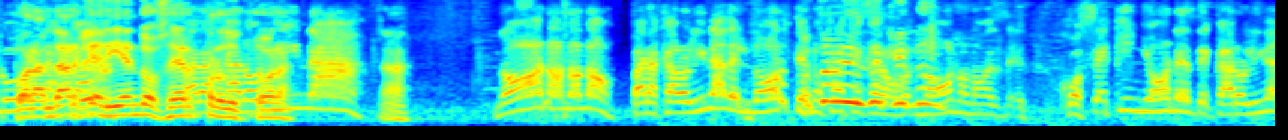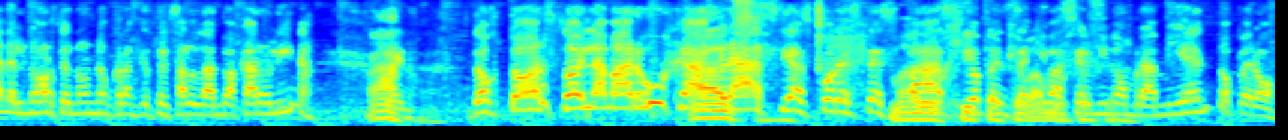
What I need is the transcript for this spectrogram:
por andar queriendo ser para productora. Carolina. Ah, No, no, no, no. Para Carolina del Norte. No crean que Carol- no. no, no, no. José Quiñones de Carolina del Norte. No, no crean que estoy saludando a Carolina. Ah. Bueno, doctor, soy la Maruja. Ah, Gracias por este espacio. Marujita, ¿qué Pensé que iba a ser mi nombramiento, pero.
